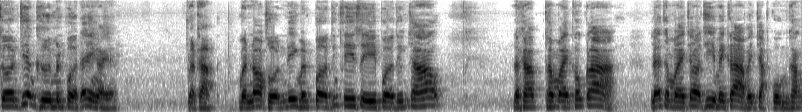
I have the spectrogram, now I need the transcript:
เกินเที่ยงคืนมันเปิดได้ยังไงนะครับมันนอกโซนนิ่งมันเปิดถึงตีสี่เปิดถึงเช้านะครับทำไมเขากล้า และทำไมเจ้าหน้าที่ไม่กล้าไปจับกลุ่มเขา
